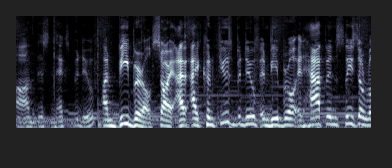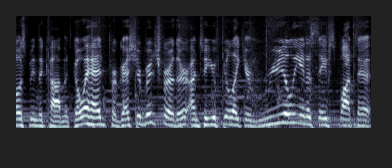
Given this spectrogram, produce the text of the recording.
on this next Bidoof. On Bibarel. Sorry, I, I confused Bidoof and Bibarel. It happens. Please don't roast me in the comments. Go ahead, progress your bridge further until you feel like you're really in a safe spot to,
